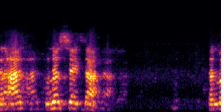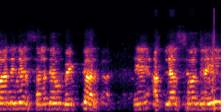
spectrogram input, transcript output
तर आज पुनश्च एकदा सन्माननीय सहदेव बेटकर हे आपल्या स्वग्रही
